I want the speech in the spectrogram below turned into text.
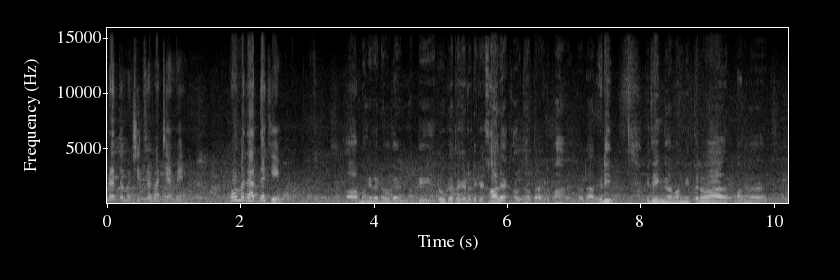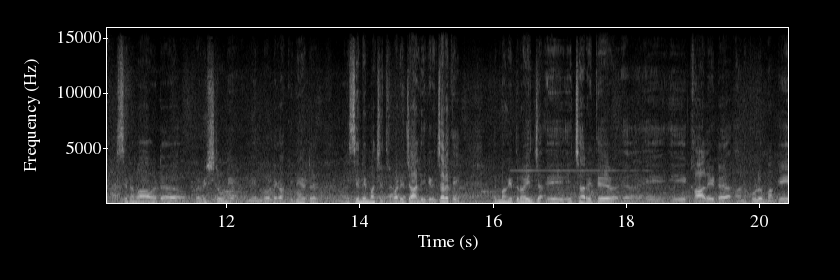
ප්‍රථම චිත්‍රපටය මේ. කොහොමද අත්දැකීම? මම හිතනවා දැන් අපි රූගත කරලා ටික කාලයක් අවුරුදු හතරකට පහකට වඩා රෙඩි. ඉතින් මම හිතනවා මම සිනමාවට ප්‍රවිෂ්ට වුණේ මේන් රෝල් එකක් විදිහට සිනමා චිත්‍රපටයේ ජාලී කියන චරිතේ. ඉතින් මම හිතනවා ඒ චරිතය ඒ කාලයට අනුකූල මගේ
